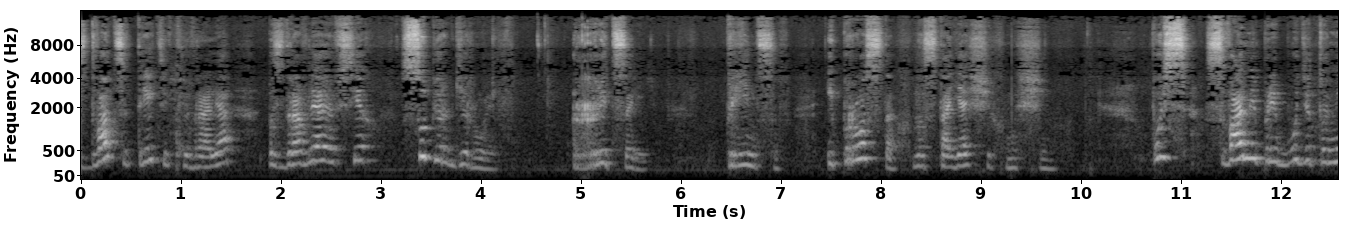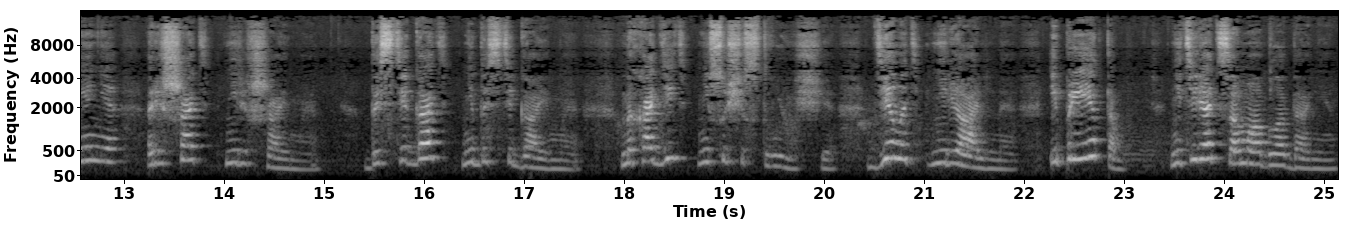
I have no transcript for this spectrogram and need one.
С 23 февраля поздравляю всех супергероев, рыцарей, принцев и просто настоящих мужчин. Пусть с вами прибудет умение решать нерешаемое, достигать недостигаемое, находить несуществующее, делать нереальное и при этом не терять самообладание,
